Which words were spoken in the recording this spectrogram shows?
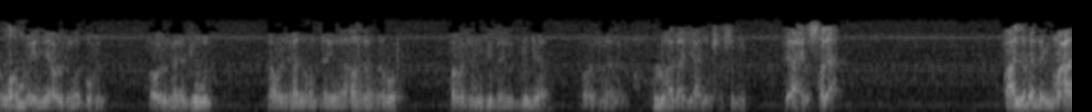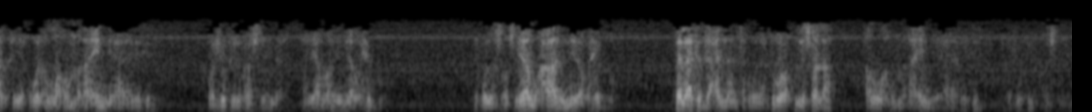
اللهم إني أعوذ من البخل واعوذ من الجبن واعوذ ان ارد إلى ارض العمر واعوذ من فتن الدنيا واعوذ من عذاب كل هذا جاء النبي صلى الله عليه وسلم في آخر الصلاة. وعلم النبي معاذ أن يقول اللهم أعني على ذكري وشكري وحسن عبادتي قال يا معاذ إني لا احبه يقول صلى الله عليه وسلم يا معاذ إني لا احبه فلا تدعن أن تقول دور كل صلاه اللهم أعني على ذكرك وشكرك وحسن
